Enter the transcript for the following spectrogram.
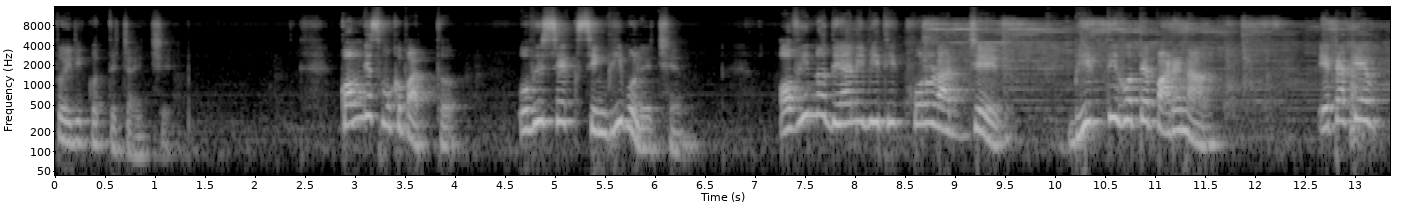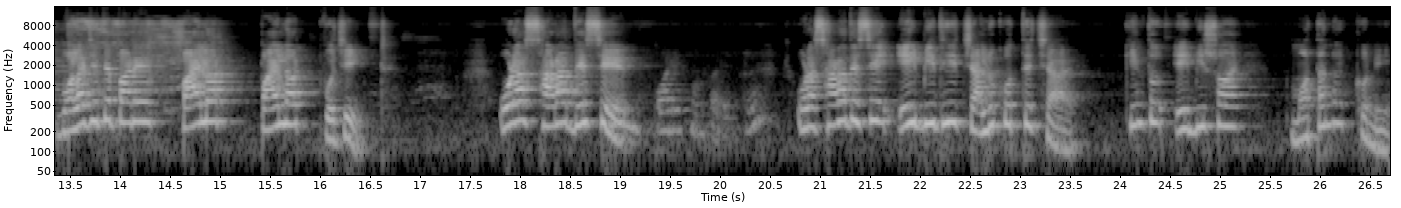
তৈরি করতে চাইছে। কংগ্রেস মুখপাত্র অভিষেক সিংভি বলেছেন, অভিন্ন দেয়ানিবিধি কোনো রাজ্যের ভিত্তি হতে পারে না। এটাকে বলা যেতে পারে পাইলট পাইলট প্রজেক্ট। ওরা সারা দেশে ওরা সারা দেশে এই বিধি চালু করতে চায় কিন্তু এই বিষয় মতানৈক্য নেই।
